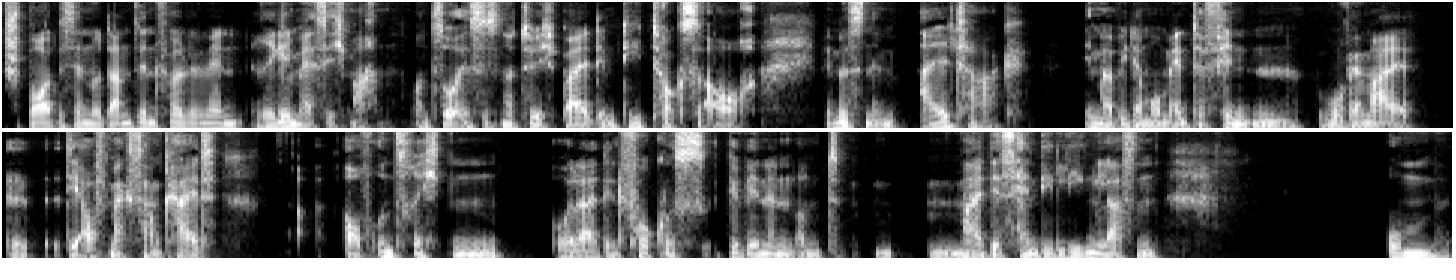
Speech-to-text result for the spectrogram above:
Sport ist ja nur dann sinnvoll, wenn wir ihn regelmäßig machen. Und so ist es natürlich bei dem Detox auch. Wir müssen im Alltag immer wieder Momente finden, wo wir mal äh, die Aufmerksamkeit auf uns richten oder den Fokus gewinnen und mal das Handy liegen lassen, um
